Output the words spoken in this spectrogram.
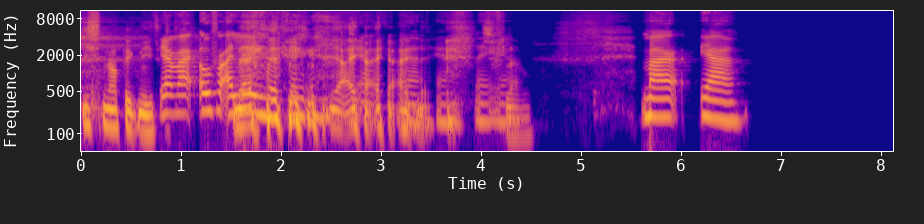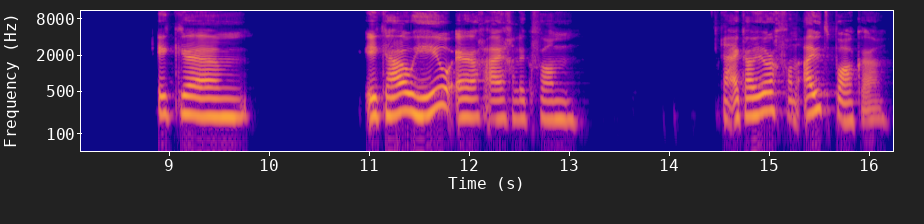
Die snap ik niet. Ja, maar over alleen. Nee. Ging- Ja, ja, ja, ja, nee. ja, nee. Maar ja, ik, ehm, ik hou heel erg eigenlijk van Ja, ik hou heel erg van uitpakken.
